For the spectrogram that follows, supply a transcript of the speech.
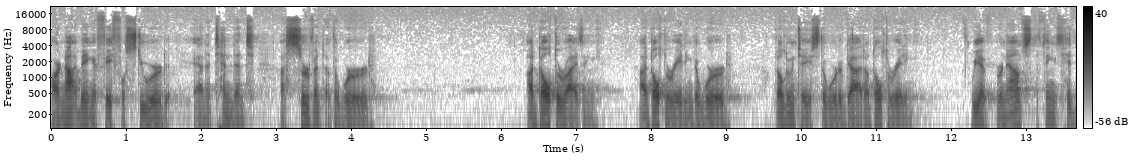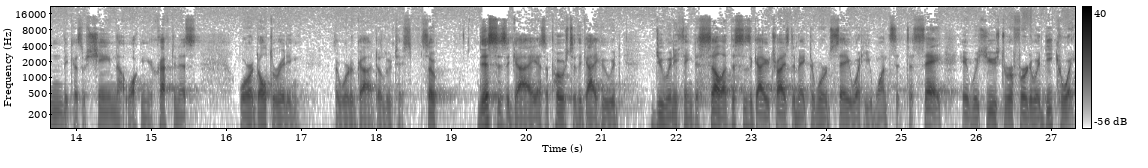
are not being a faithful steward, an attendant, a servant of the word. Adulterizing adulterating the word, doluntes, the word of God, adulterating. We have renounced the things hidden because of shame, not walking in craftiness, or adulterating the word of God, doluntes. So this is a guy, as opposed to the guy who would do anything to sell it. This is a guy who tries to make the word say what he wants it to say. It was used to refer to a decoy.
